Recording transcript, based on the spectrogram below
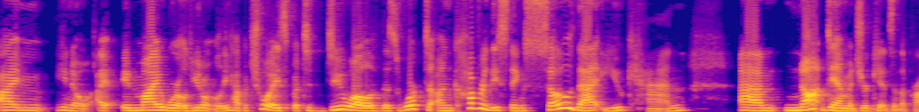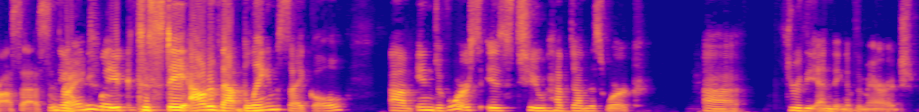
i'm you know I, in my world you don't really have a choice but to do all of this work to uncover these things so that you can um, not damage your kids in the process and the Right. only way to stay out of that blame cycle um, in divorce is to have done this work uh, through the ending of the marriage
